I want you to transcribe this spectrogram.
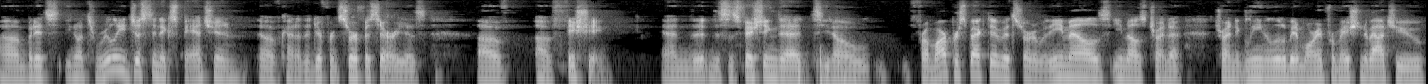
um, but it's you know it's really just an expansion of kind of the different surface areas of of phishing, and the, this is phishing that you know from our perspective, it started with emails. Emails trying to trying to glean a little bit more information about you,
